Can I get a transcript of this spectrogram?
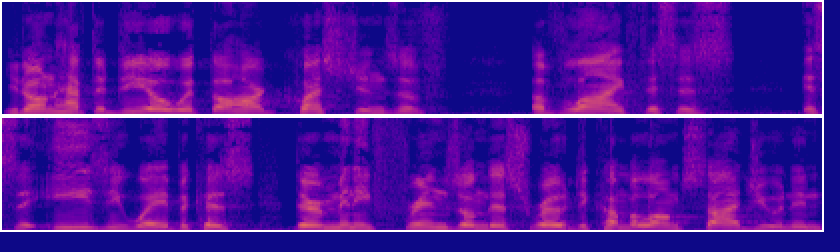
You don't have to deal with the hard questions of, of life. This is, it's the easy way because there are many friends on this road to come alongside you and,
